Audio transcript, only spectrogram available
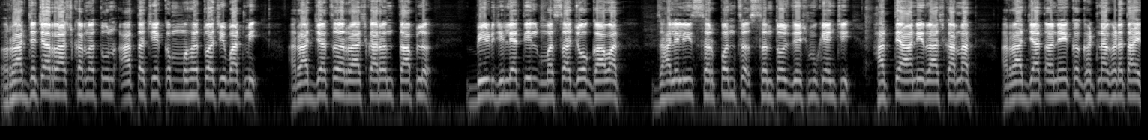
राज्याच्या राजकारणातून आताची एक महत्त्वाची बातमी. राज्याचं राजकारण तापलं. बीड जिल्ह्यातील मस्साजोग गावात झालेली सरपंच संतोष देशमुख यांची हत्या आणि राजकारणात राज्यात अनेक घटना घडत आहेत.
